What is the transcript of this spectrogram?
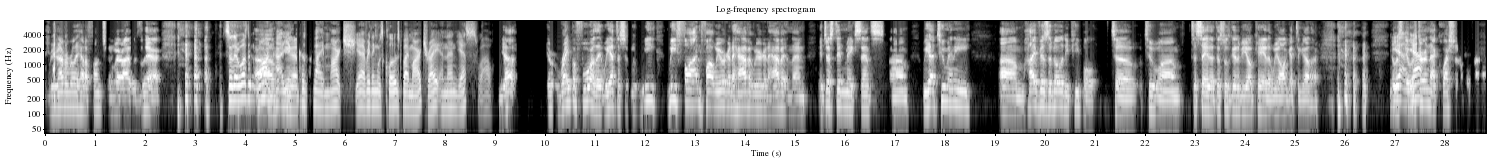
we never really had a function where I was there. so there wasn't one, huh? because by March, yeah, everything was closed by March, right? And then, yes, wow, yeah, right before that we had to we we fought and fought we were going to have it we were going to have it and then it just didn't make sense um, we had too many um, high visibility people to to um, to say that this was going to be okay that we all get together. it Yeah, was it was yeah. during that questionable time.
